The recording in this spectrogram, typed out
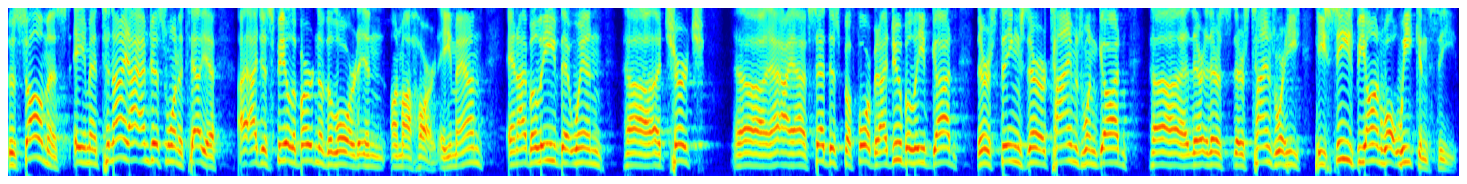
The psalmist, amen. Tonight, I, I just want to tell you, I, I, just feel the burden of the Lord in, on my heart. Amen. And I believe that when uh, a church uh, I have said this before, but I do believe God. There's things. There are times when God. Uh, there, there's there's times where He He sees beyond what we can see.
